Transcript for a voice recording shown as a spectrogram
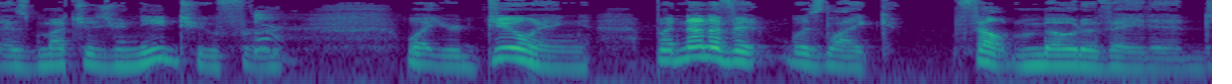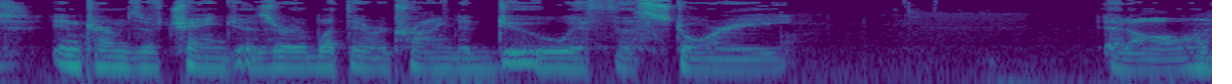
as much as you need to for Yeah. What you're doing, but none of it was like felt motivated in terms of changes or what they were trying to do with the story at all.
